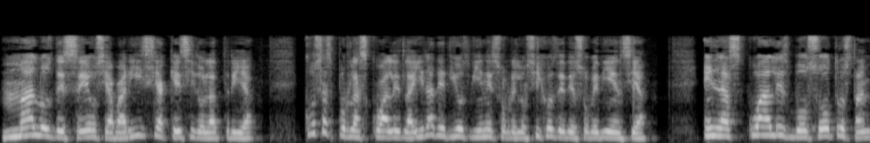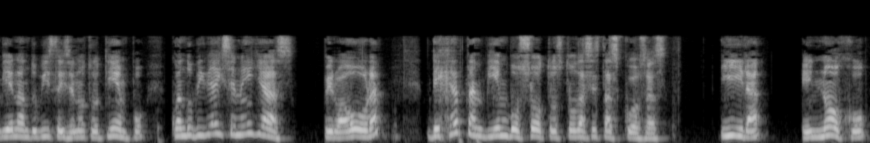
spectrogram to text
malos deseos y avaricia que es idolatría, cosas por las cuales la ira de Dios viene sobre los hijos de desobediencia, en las cuales vosotros también anduvisteis en otro tiempo, cuando vivíais en ellas. Pero ahora, dejad también vosotros todas estas cosas, ira, enojo,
